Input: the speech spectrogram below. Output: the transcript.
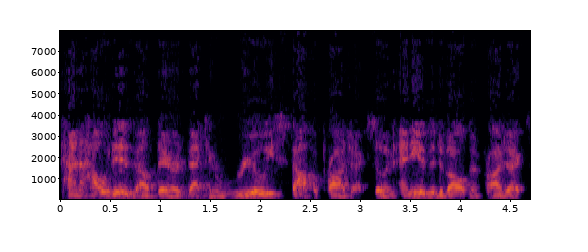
kind of how it is out there, that can really stop a project. So in any of the development projects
